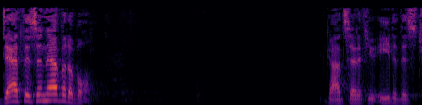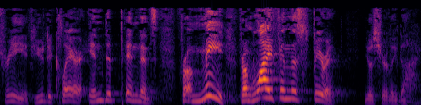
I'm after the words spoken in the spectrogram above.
Death is inevitable. God said, if you eat of this tree, if you declare independence from me, from life in the spirit, you'll surely die.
